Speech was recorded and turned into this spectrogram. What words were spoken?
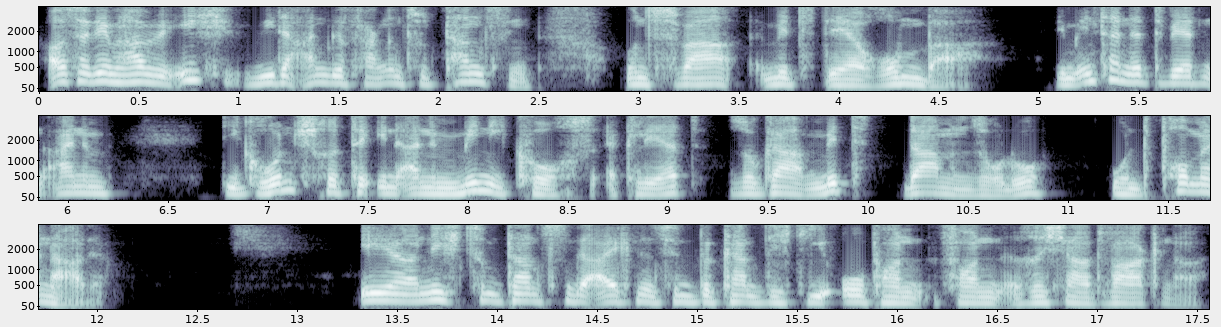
Außerdem habe ich wieder angefangen zu tanzen, und zwar mit der Rumba. Im Internet werden einem die Grundschritte in einem Minikurs erklärt, sogar mit Damensolo und Promenade. Eher nicht zum Tanzen geeignet sind bekanntlich die Opern von Richard Wagner.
